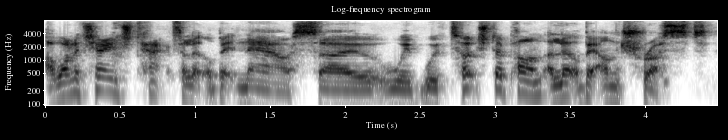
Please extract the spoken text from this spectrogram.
I want to change tact a little bit now. So we've, we've touched upon a little bit on trust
